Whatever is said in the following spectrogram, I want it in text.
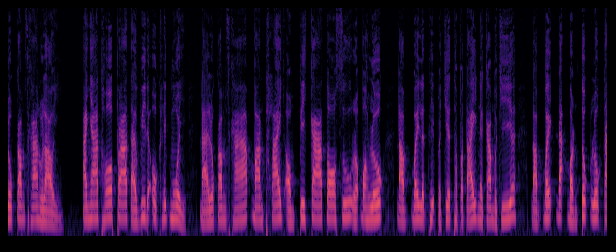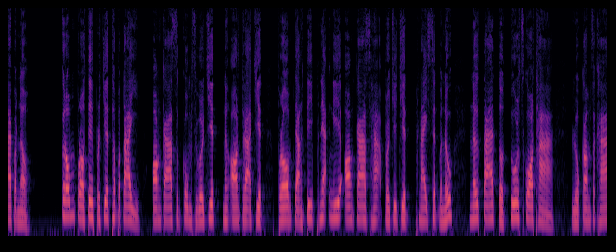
លោកកំសខានោះឡើយ អាញាធរប្រើតែវីដេអូឃ្លីបមួយ ដែលលោកកំសខាបានថ្លែងអំពីការតស៊ូរបស់លោកដើម្បីលទ្ធិប្រជាធិបតេយ្យនៅកម្ពុជា ដើម្បីដាក់បន្ទុកលោកតែប៉ុណ្ណោះក្រមប្រទេសប្រជាធិបតេយ្យអង្គការសង្គមស៊ីវិលជាតិនិងអន្តរជាតិព្រមទាំងទីភ្នាក់ងារអង្គការសហប្រជាជាតិផ្នែកសិទ្ធិមនុស្សនៅតែទទួលស្គាល់ថាលោកកំសខា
